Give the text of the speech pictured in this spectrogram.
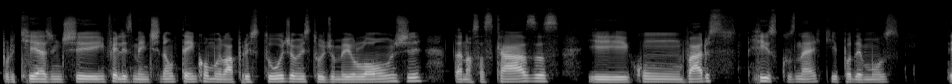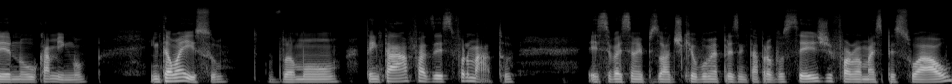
Porque a gente, infelizmente, não tem como ir lá pro estúdio. É um estúdio meio longe das nossas casas. E com vários riscos, né? Que podemos ter no caminho. Então é isso. Vamos tentar fazer esse formato. Esse vai ser um episódio que eu vou me apresentar para vocês de forma mais pessoal.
